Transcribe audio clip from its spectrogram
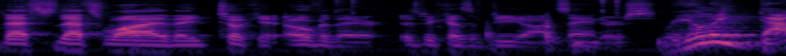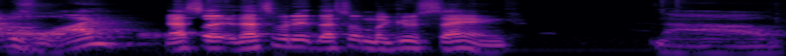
that's that's why they took it over there. Is because of Deion Sanders. really, that was Oh. why. That's what that's what it, that's what Magoo's saying. No,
